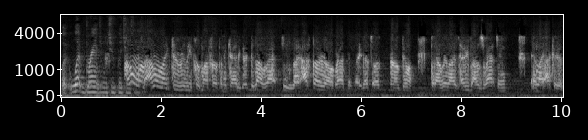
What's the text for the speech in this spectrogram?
what? What branch would you put I don't yourself? want. I don't like to really put myself in a category because I rap too. Like I started out rapping, like that's what I'm doing. But I realized everybody was rapping, and like I could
